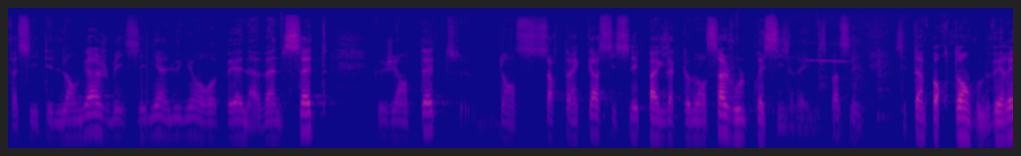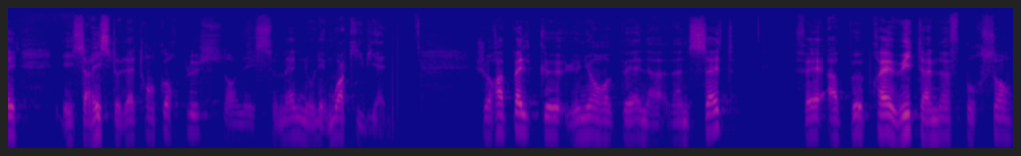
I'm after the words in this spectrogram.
facilité de langage, mais c'est bien l'Union européenne à 27 que j'ai en tête dans certains cas, si ce n'est pas exactement ça, je vous le préciserai. C'est important, vous le verrez, et ça risque d'être encore plus dans les semaines ou les mois qui viennent. Je rappelle que l'Union européenne à 27 fait à peu près 8 à 9%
